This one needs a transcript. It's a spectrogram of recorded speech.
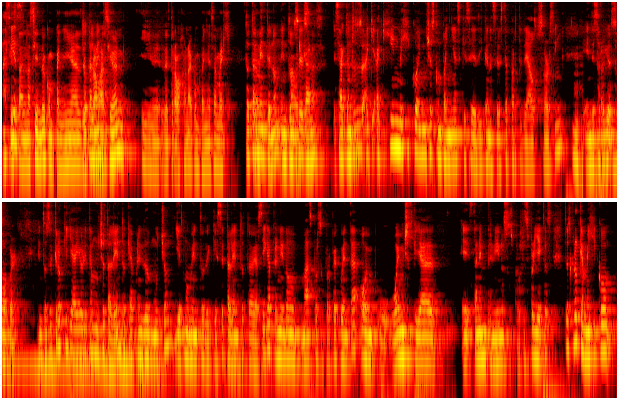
Así Que es. Están haciendo compañías de Totalmente. programación y le, trabajan a compañías a México. Totalmente, ¿no? Entonces, americanas. exacto. Entonces, aquí, aquí en México hay muchas compañías que se dedican a hacer esta parte de outsourcing Ujú. en desarrollo de software. Entonces, creo que ya hay ahorita mucho talento que ha aprendido mucho y es momento de que este talento todavía siga aprendiendo más por su propia cuenta o, o hay muchos que ya están emprendiendo sus propios proyectos. Entonces, creo que México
